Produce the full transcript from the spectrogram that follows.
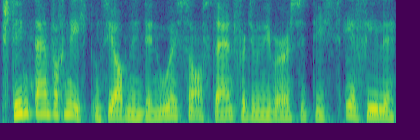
Stimmt einfach nicht. Und sie haben in den USA, Stanford University, sehr viele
